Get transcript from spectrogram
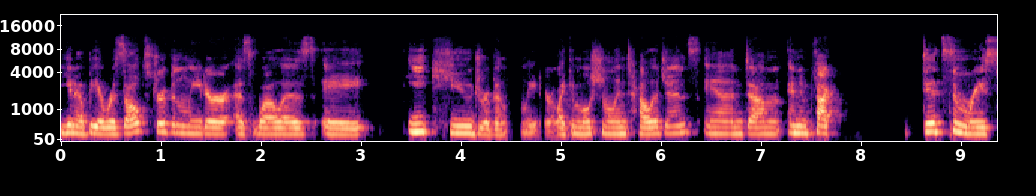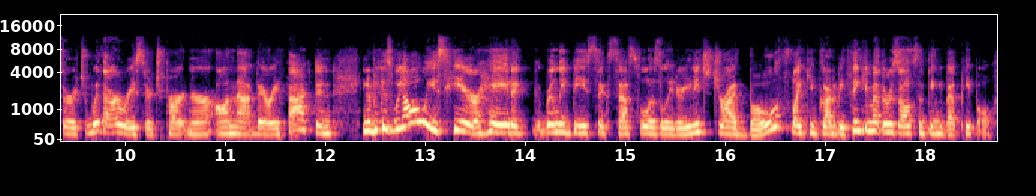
you know be a results driven leader as well as a eq driven leader like emotional intelligence? And um, and in fact did some research with our research partner on that very fact. And you know because we always hear hey to really be successful as a leader you need to drive both. Like you've got to be thinking about the results and thinking about people.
